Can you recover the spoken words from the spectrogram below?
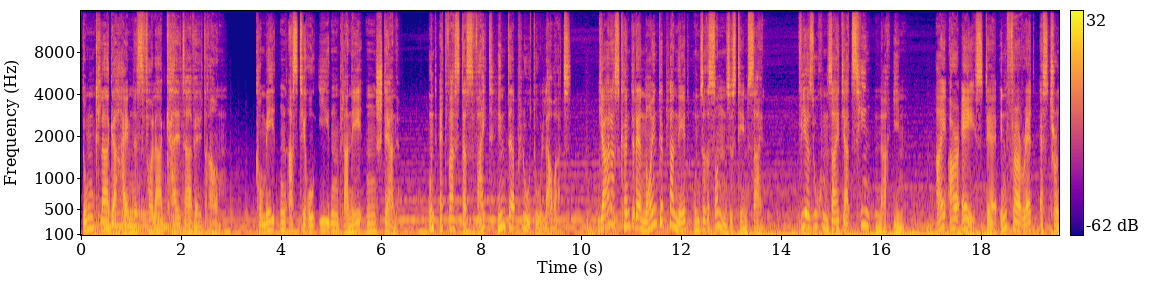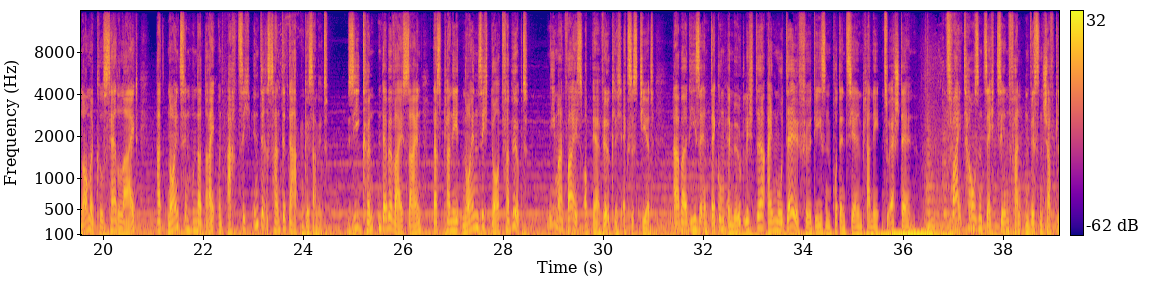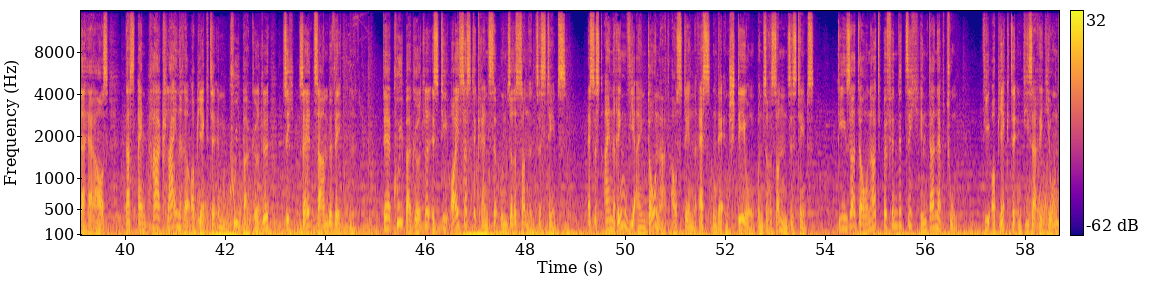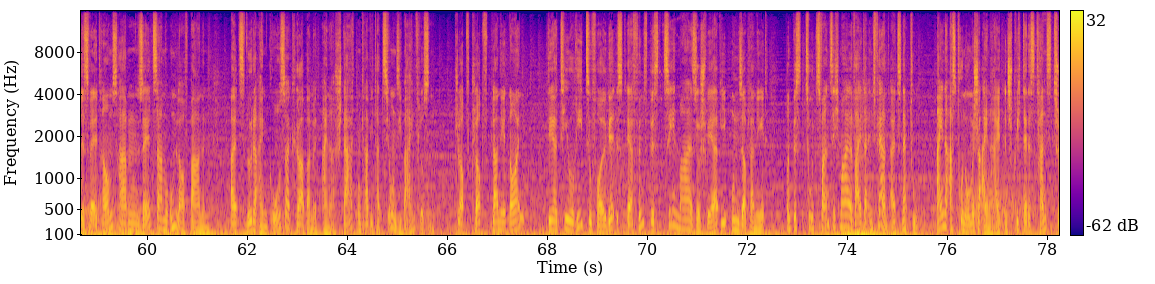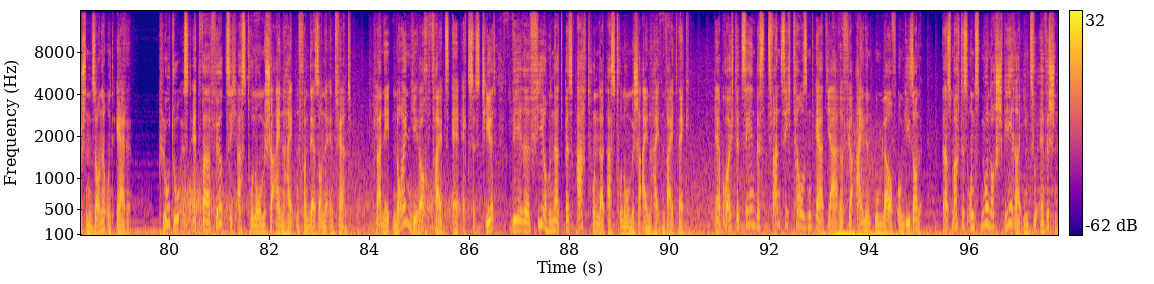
Dunkler, geheimnisvoller, kalter Weltraum. Kometen, Asteroiden, Planeten, Sterne. Und etwas, das weit hinter Pluto lauert. Ja, das könnte der neunte Planet unseres Sonnensystems sein. Wir suchen seit Jahrzehnten nach ihm. IRAS, der Infrared Astronomical Satellite, hat 1983 interessante Daten gesammelt. Sie könnten der Beweis sein, dass Planet 9 sich dort verbirgt. Niemand weiß, ob er wirklich existiert, aber diese Entdeckung ermöglichte, ein Modell für diesen potenziellen Planeten zu erstellen. 2016 fanden Wissenschaftler heraus, dass ein paar kleinere Objekte im Kuipergürtel sich seltsam bewegten. Der Kuipergürtel ist die äußerste Grenze unseres Sonnensystems. Es ist ein Ring wie ein Donut aus den Resten der Entstehung unseres Sonnensystems. Dieser Donut befindet sich hinter Neptun. Die Objekte in dieser Region des Weltraums haben seltsame Umlaufbahnen, als würde ein großer Körper mit einer starken Gravitation sie beeinflussen. Klopf, klopf, Planet 9? Der Theorie zufolge ist er fünf bis zehnmal so schwer wie unser Planet und bis zu 20 Mal weiter entfernt als Neptun. Eine astronomische Einheit entspricht der Distanz zwischen Sonne und Erde. Pluto ist etwa 40 astronomische Einheiten von der Sonne entfernt. Planet 9 jedoch, falls er existiert, wäre 400 bis 800 astronomische Einheiten weit weg. Er bräuchte 10 bis 20.000 Erdjahre für einen Umlauf um die Sonne. Das macht es uns nur noch schwerer, ihn zu erwischen.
